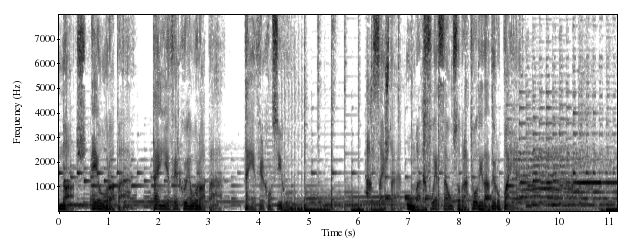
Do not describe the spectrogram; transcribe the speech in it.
Nós, a Europa, tem a ver com a Europa, tem a ver consigo. À sexta, uma reflexão sobre a atualidade europeia.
